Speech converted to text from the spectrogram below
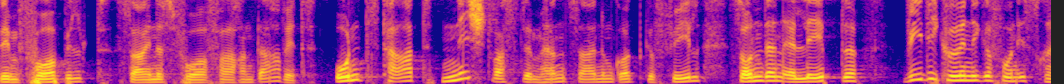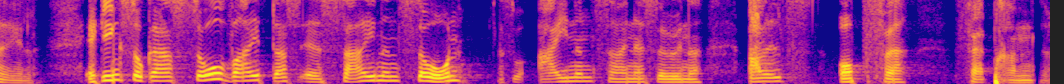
dem Vorbild seines Vorfahren David und tat nicht, was dem Herrn, seinem Gott, gefiel, sondern er lebte wie die Könige von Israel. Er ging sogar so weit, dass er seinen Sohn, also einen seiner Söhne, als Opfer verbrannte.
